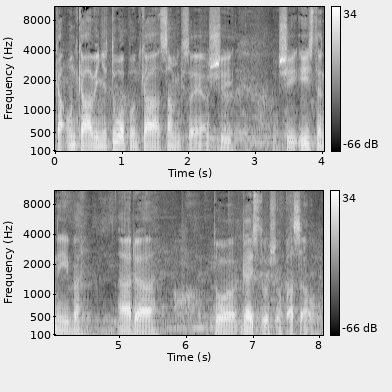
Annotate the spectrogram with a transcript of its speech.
kā, un kā viņa top un kā samiksējās šī, šī īstenība ar uh, to gaistošo pasauli.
